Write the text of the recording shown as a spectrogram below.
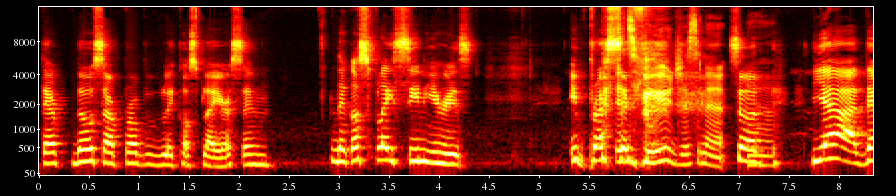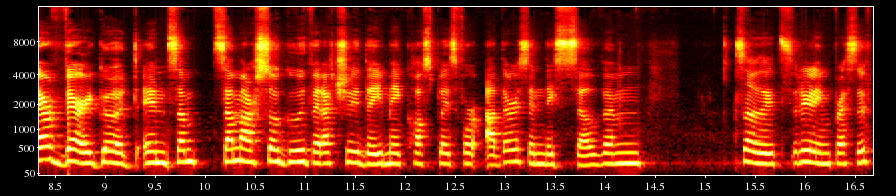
they're those are probably cosplayers, and the cosplay scene here is impressive. It's huge, isn't it? so. Yeah. Yeah. they're very good, and some some are so good that actually they make cosplays for others and they sell them. So it's really impressive.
